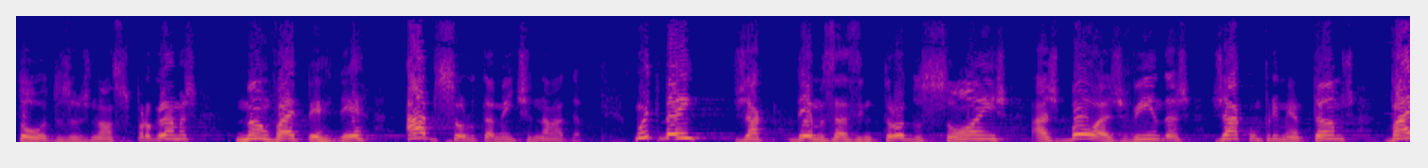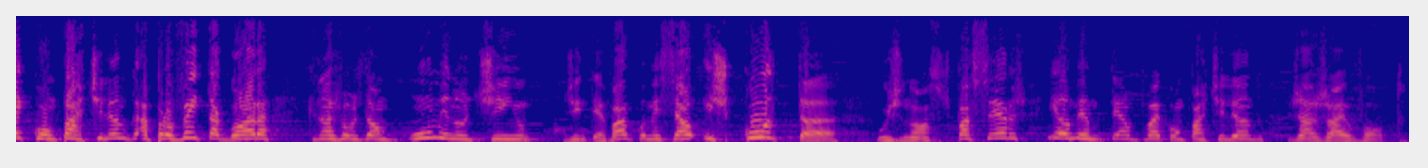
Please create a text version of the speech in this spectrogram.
todos os nossos programas, não vai perder absolutamente nada. Muito bem, já demos as introduções, as boas-vindas, já cumprimentamos, vai compartilhando, aproveita agora que nós vamos dar um, um minutinho de intervalo comercial, escuta os nossos parceiros e ao mesmo tempo vai compartilhando, já já eu volto.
